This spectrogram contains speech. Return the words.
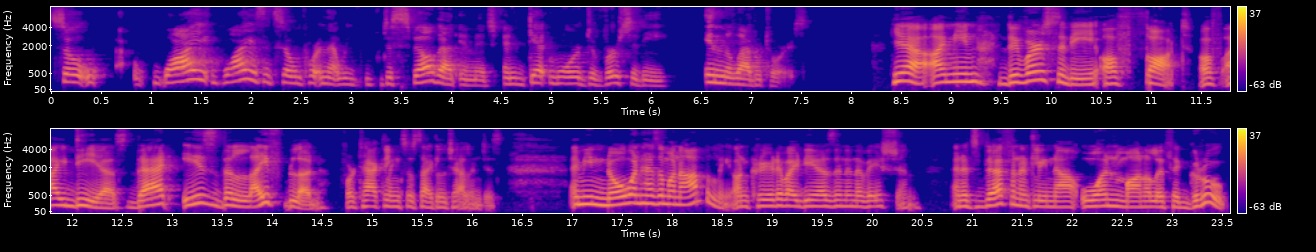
So uh, why why is it so important that we dispel that image and get more diversity in the laboratories? Yeah, I mean, diversity of thought, of ideas, that is the lifeblood for tackling societal challenges. I mean, no one has a monopoly on creative ideas and innovation. And it's definitely not one monolithic group.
